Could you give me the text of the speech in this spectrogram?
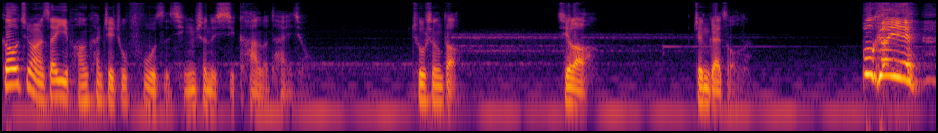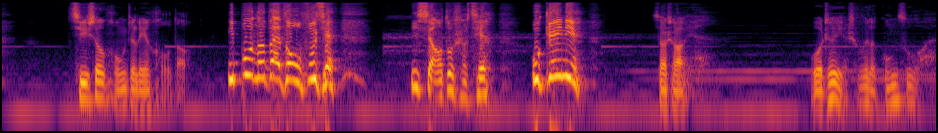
高俊儿在一旁看这出父子情深的戏看了太久，出声道：“齐老，真该走了。”不可以！齐生红着脸吼道：“你不能带走我父亲！你想要多少钱，我给你。”小少爷，我这也是为了工作呀。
